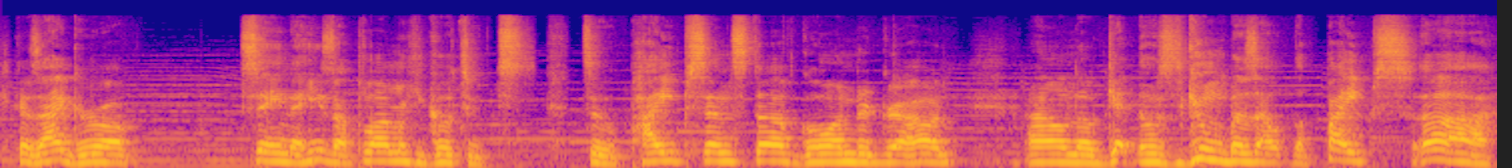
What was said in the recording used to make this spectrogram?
Because I grew up saying that he's a plumber. He go to to pipes and stuff, go underground. I don't know, get those Goombas out the pipes. Ah,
